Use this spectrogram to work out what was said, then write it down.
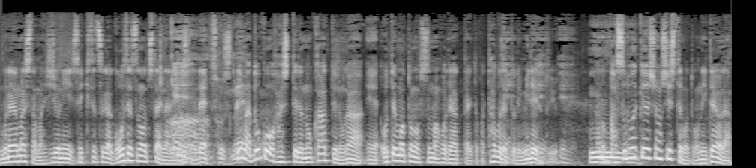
村山市様非常に積雪が豪雪の地帯になりますので、えー、ね、今どこを走っているのかっていうのが、えー、お手元のスマホであったりとかタブレットで見れるという、あのバスロケーションシステムと似たような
